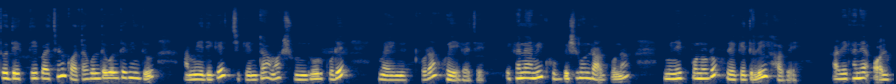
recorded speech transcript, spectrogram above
তো দেখতেই পাচ্ছেন, কথা বলতে বলতে কিন্তু আমি এদিকে চিকেনটা আমার সুন্দর করে ম্যারিনেট করা হয়ে গেছে। এখানে আমি খুব বেশিক্ষণ রাখব না, মিনিট পনেরো রেখে দিলেই হবে। আর এখানে অল্প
